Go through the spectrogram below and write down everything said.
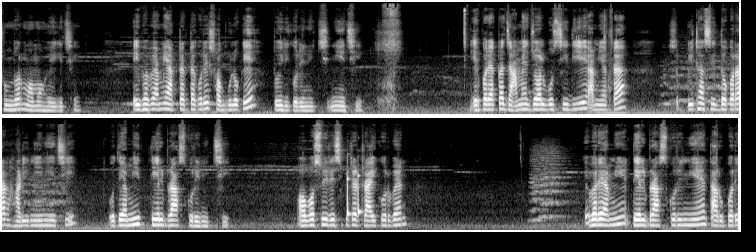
সুন্দর মোমো হয়ে গেছে। এইভাবে আমি একটা একটা করে সবগুলোকে তৈরি করে নিচ্ছি, নিয়েছি। এরপরে একটা জামে জল বসিয়ে দিয়ে আমি একটা পিঠা সিদ্ধ করার হাঁড়ি নিয়ে নিয়েছি। ওতে আমি তেল ব্রাশ করে নিচ্ছি। অবশ্যই রেসিপিটা ট্রাই করবেন। এবারে আমি তেল ব্রাশ করে নিয়ে তার উপরে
